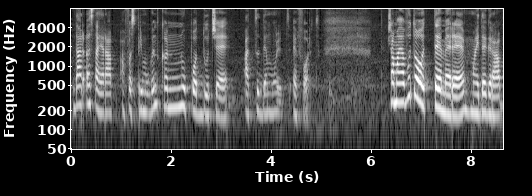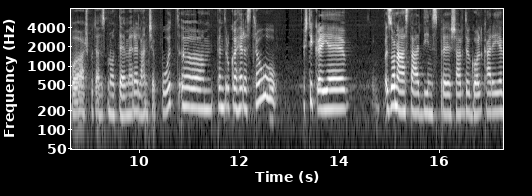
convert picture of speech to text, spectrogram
dar ăsta era, a fost primul gând, că nu pot duce atât de mult efort. Și am mai avut o temere, mai degrabă, aș putea să spun o temere la început, uh, pentru că Herăstrău, știi că e zona asta dinspre Charles de Gaulle, care e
